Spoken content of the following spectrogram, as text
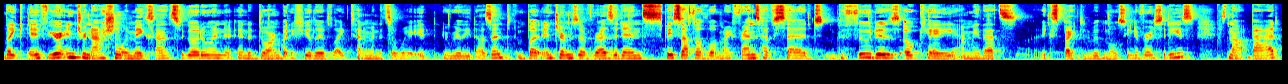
like if you're international it makes sense to go to in, in a dorm but if you live like 10 minutes away it, it really doesn't. But in terms of residence based off of what my friends have said the food is okay. I mean that's expected with most universities. It's not bad.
